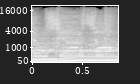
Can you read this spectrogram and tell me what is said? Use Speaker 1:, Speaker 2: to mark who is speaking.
Speaker 1: каждым сердцем.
